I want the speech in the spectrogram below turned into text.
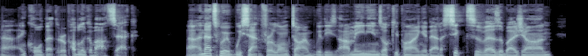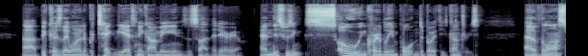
uh, and called that the Republic of Artsakh. Uh, and that's where we sat for a long time, with these Armenians occupying about a sixth of Azerbaijan uh, because they wanted to protect the ethnic Armenians inside that area. And this was so incredibly important to both these countries. Out of the last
